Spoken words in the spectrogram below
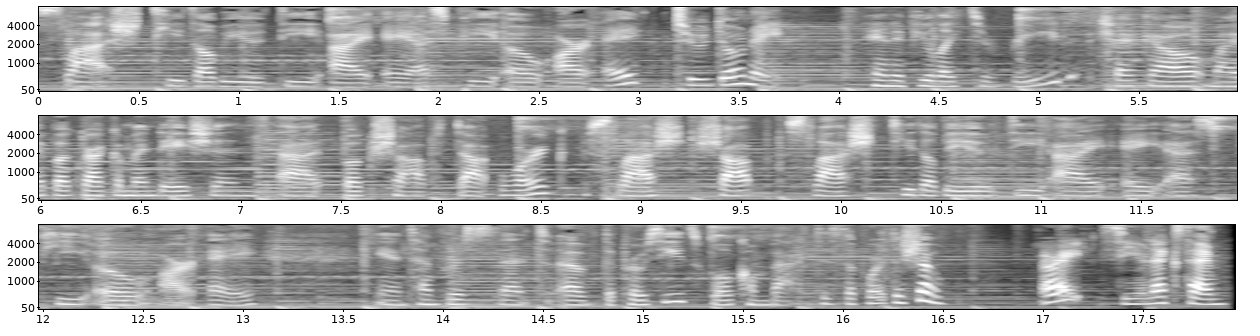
slash twdiaspora to donate. And if you like to read, check out my book recommendations at bookshop.org slash shop slash twdiaspora and 10% of the proceeds will come back to support the show. All right, see you next time.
